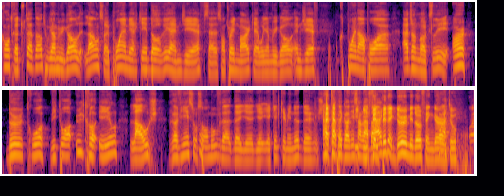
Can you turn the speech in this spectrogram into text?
contre toute attente, William Regal lance un point américain doré à MJF, son trademark à William Regal. MJF, coup de poing d'emploi à John Moxley. Et 1, 2, 3, victoire ultra heel, lâche, revient sur son move il y a- il y, il quelques minutes de je suis capable de gagner il, sans il la fait le bague. pit avec deux middle fingers Ouais. et tout. Ouais,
